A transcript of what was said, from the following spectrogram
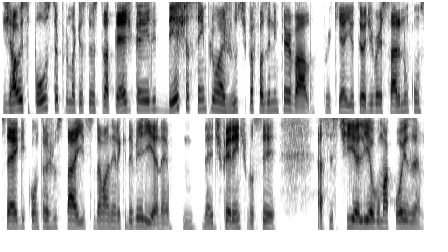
Já o Spolster, por uma questão estratégica, ele deixa sempre um ajuste para fazer no intervalo, porque aí o teu adversário não consegue contrajustar isso da maneira que deveria, né? É diferente você assistir ali alguma coisa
